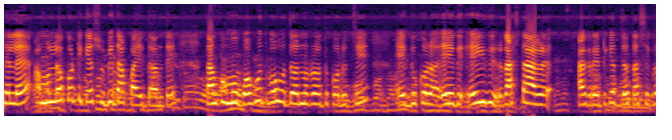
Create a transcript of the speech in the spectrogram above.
ହେଲେ ଆମ ଲୋକ ଟିକେ ସୁବିଧା ପାଇଥାନ୍ତେ ତାଙ୍କୁ ମୁଁ ବହୁତ ବହୁତ ଅନୁରୋଧ କରୁଛି ଏଇ ଦୁଃଖ ଏଇ ରାସ୍ତା ଆଗରେ ଟିକେ ଯଥାଶୀଘ୍ର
